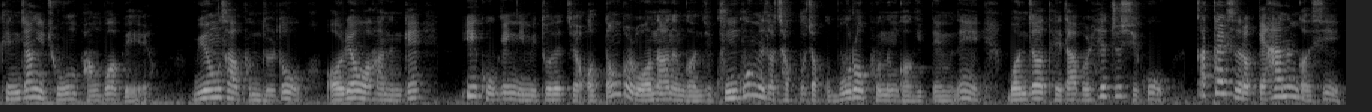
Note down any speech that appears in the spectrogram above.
굉장히 좋은 방법이에요. 미용사 분들도 어려워하는 게 이 고객님이 도대체 어떤 걸 원하는 건지 궁금해서 자꾸자꾸 물어보는 거기 때문에 먼저 대답을 해주시고 까탈스럽게 하는 것이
